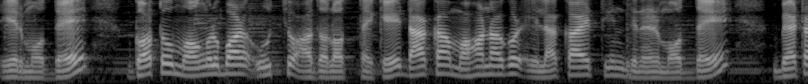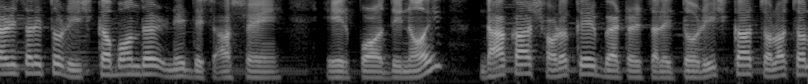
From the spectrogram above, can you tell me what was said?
এর মধ্যে গত মঙ্গলবার উচ্চ আদালত থেকে ঢাকা মহানগর এলাকায় তিন দিনের মধ্যে ব্যাটারি চালিত রিক্সা বন্ধের নির্দেশ আসে। এরপর দিনই ঢাকা সড়কের ব্যাটারি চালিত রিক্সা চলাচল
